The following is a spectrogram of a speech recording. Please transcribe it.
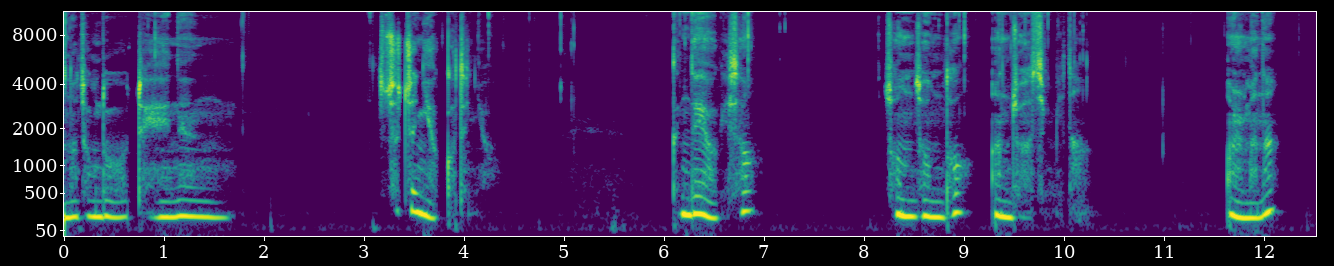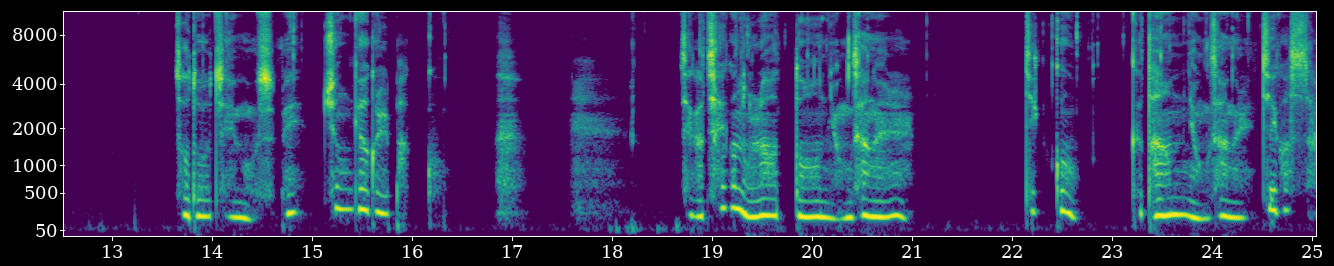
어느 정도 되는 수준이었거든요. 근데 여기서 점점 더 안 좋아집니다. 얼마나? 저도 제 모습에 충격을 받고 제가 최근 올라왔던 영상을 찍고 그 다음 영상을 찍었어요.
